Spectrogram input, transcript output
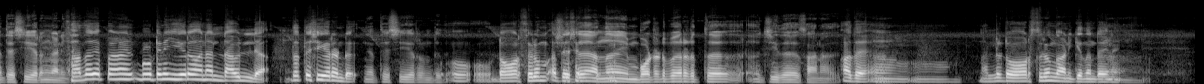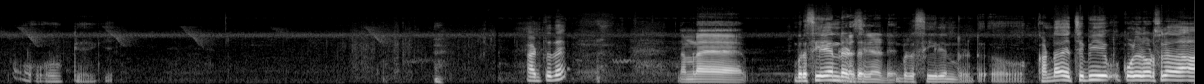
അത്യാവശ്യം ഇയറും കാണിക്കും സാധാ ജപ്പാൻ ബ്ലൂട്ടിന് ഇയർ അവൻ ഉണ്ടാവില്ല. ഇത് അത്യാവശ്യം ഇയർ ഉണ്ട്. അത്യാവശ്യം ഇയർ ഉണ്ട്. ഓ ഡോർസലും അത്യാവശ്യം അന്ന് ഇമ്പോർട്ടഡ് പേർ എടുത്ത് ചെയ്ത സാധനം അതെ. നല്ല ഡോർസലും കാണിക്കുന്നുണ്ട് അതിന്. Okay okay. അടുത്തത്? നമ്മളെ ബ്രസീലിയൻ റെഡ്. Brazilian red. കണ്ട എച്ച് ബി കോളി ഡോർസൽ ആ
